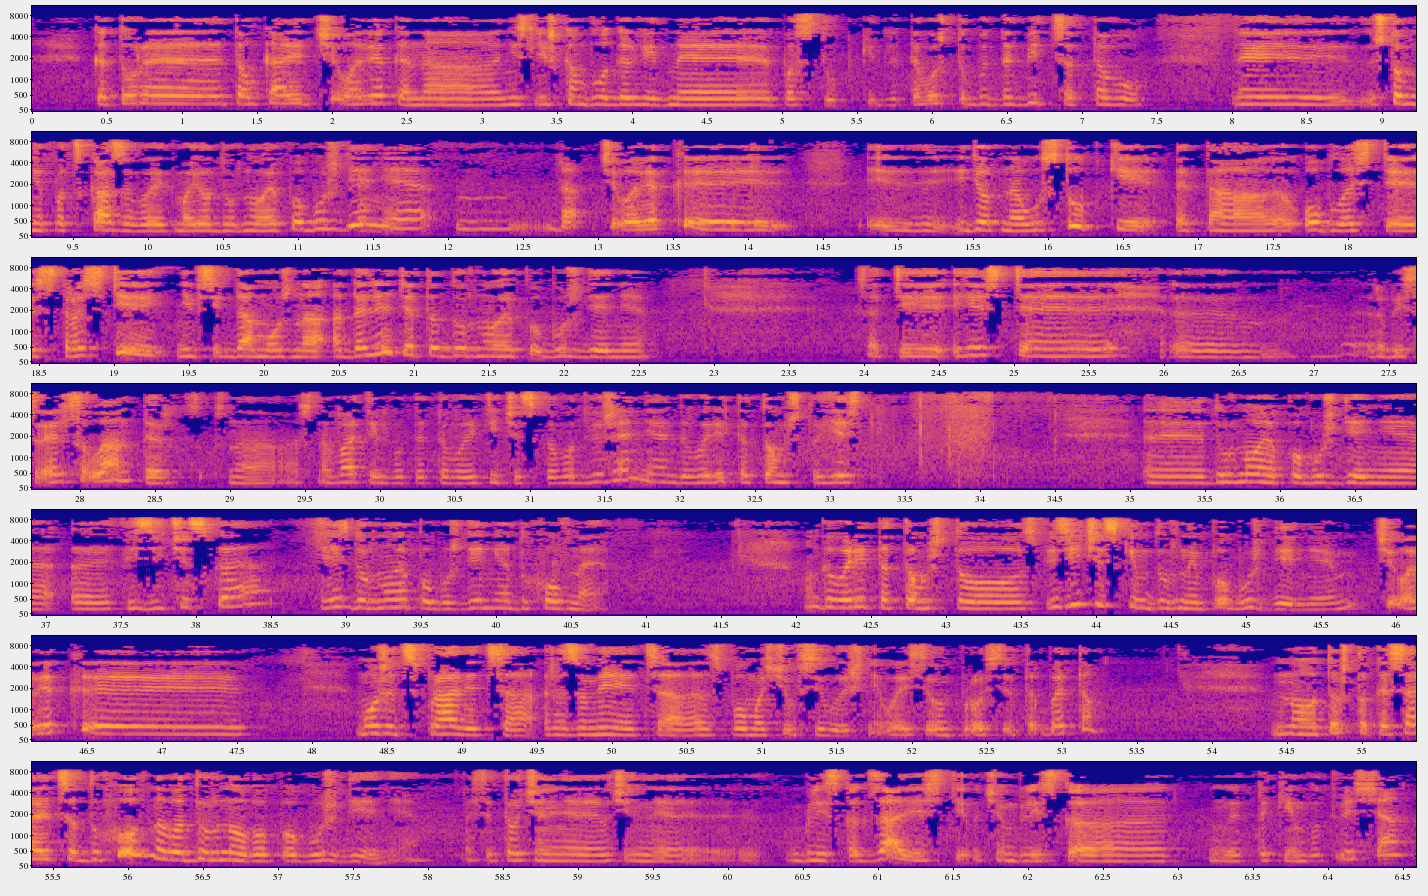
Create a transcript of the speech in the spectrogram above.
которая толкает человека на не слишком благовидные поступки, для того, чтобы добиться того, э, что мне подсказывает мое дурное побуждение, да, человек э, э, идет на уступки, это область страстей, не всегда можно одолеть это дурное побуждение. Кстати, есть Раби Исраэль Салантер, собственно, основатель вот этого этического движения, говорит о том, что есть э, дурное побуждение э, физическое, есть дурное побуждение духовное. Он говорит о том, что с физическим дурным побуждением человек э, может справиться, разумеется, с помощью Всевышнего, если он просит об этом. Но то, что касается духовного дурного побуждения, это очень, очень близко к зависти, очень близко к таким вот вещам.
